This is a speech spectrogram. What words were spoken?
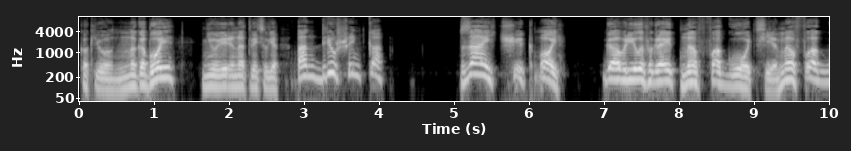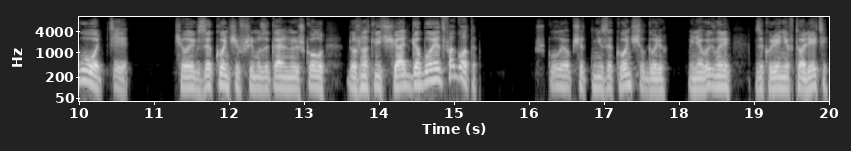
Как его, многобое? — неуверенно ответил я. — Андрюшенька! Зайчик мой! Гаврилов играет на фаготе, на фаготе! Человек, закончивший музыкальную школу, должен отличать гобой от фагота. Школу я вообще-то не закончил, говорю. Меня выгнали за курение в туалете.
